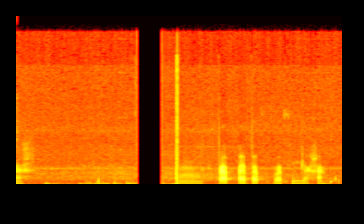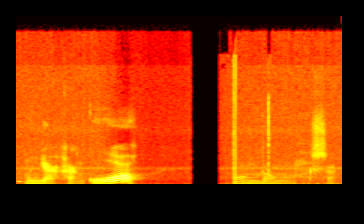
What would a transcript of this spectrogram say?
นะแป๊บแป๊บแป๊บแป๊บมึงอย่าขังมึงอย่าขังกูต้องต้องสัตว์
